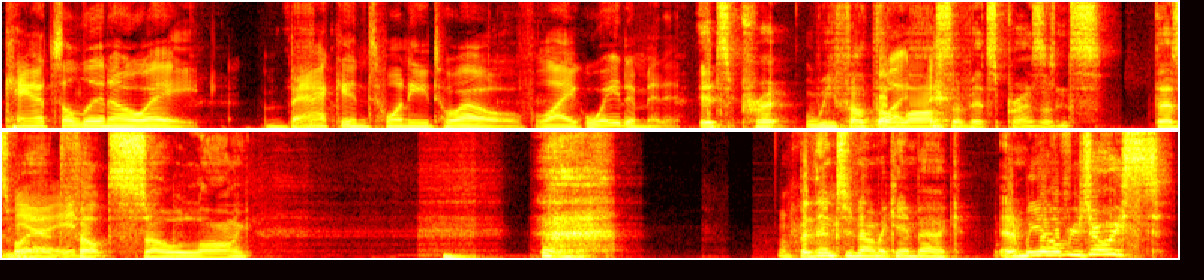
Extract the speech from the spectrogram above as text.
canceled in 08, back in 2012. Like, wait a minute. It's pre- we felt the What? loss of its presence. That's why Yeah, it, it- felt so long. but then Toonami came back, and we all rejoiced.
